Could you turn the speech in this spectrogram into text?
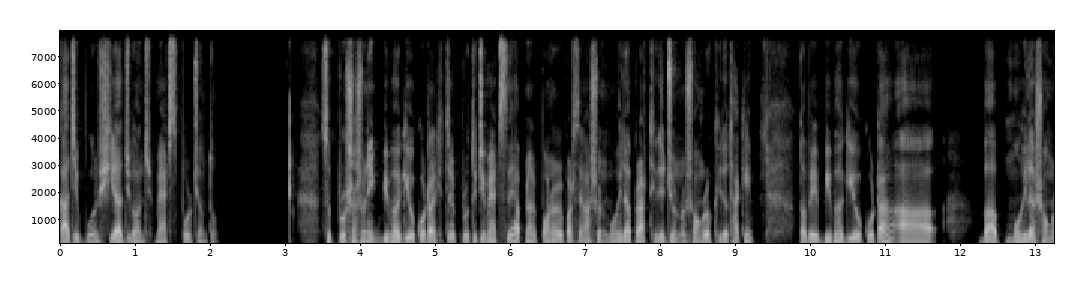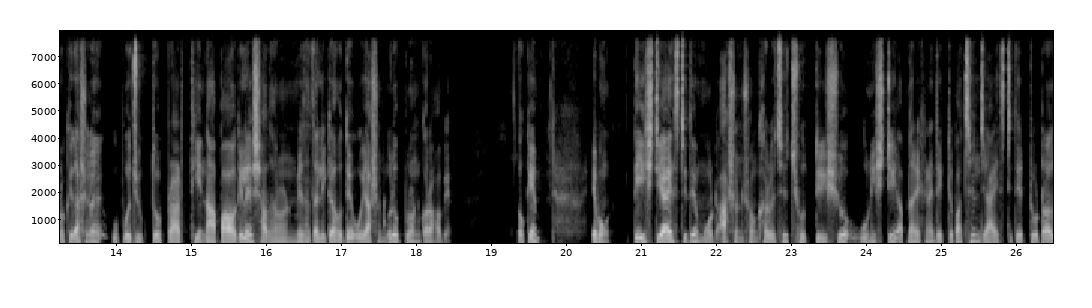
কাজীপুর, সিরাজগঞ্জ ম্যাটস পর্যন্ত। সো প্রশাসনিক বিভাগীয় কোটার ক্ষেত্রে প্রতিটি ম্যাটসে আপনার পনেরো পার্সেন্ট আসন মহিলা প্রার্থীদের জন্য সংরক্ষিত থাকে। তবে বিভাগীয় কোটা বা মহিলা সংরক্ষিত আসনে উপযুক্ত প্রার্থী না পাওয়া গেলে সাধারণ মেধা তালিকা হতে ওই আসনগুলো পূরণ করা হবে। ওকে? এবং তেইশটি আইএসটিতে মোট আসন সংখ্যা রয়েছে ছত্রিশশো উনিশটি। আপনারা এখানে দেখতে পাচ্ছেন যে আইএসটিতে টোটাল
